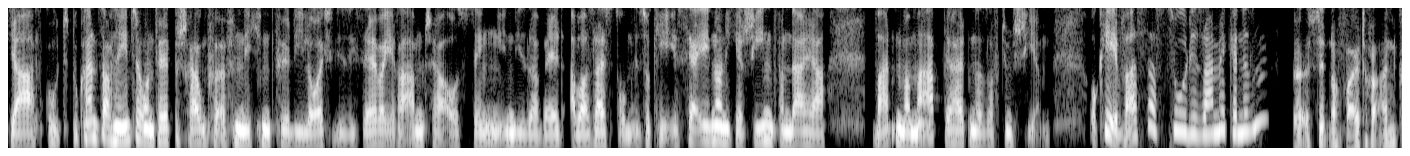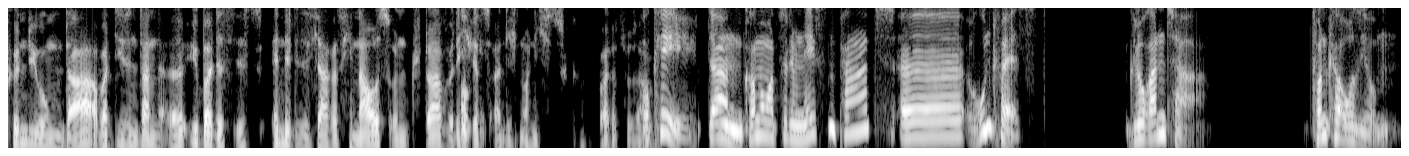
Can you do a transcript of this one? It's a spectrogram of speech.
Ja, gut. Du kannst auch eine Hinter- und Weltbeschreibung veröffentlichen für die Leute, die sich selber ihre Abenteuer ausdenken in dieser Welt. Aber sei es drum, ist okay. Ist ja eh noch nicht erschienen. Von daher warten wir mal ab. Wir halten das auf dem Schirm. Okay, was das zu Design Mechanism? Äh, es sind noch weitere Ankündigungen da, aber die sind dann äh, über das Ende dieses Jahres hinaus und da würde ich okay. jetzt eigentlich noch nichts weiter zu sagen. Okay, dann kommen wir mal zu dem nächsten Part. Äh, RuneQuest. Gloranta von Chaosium.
